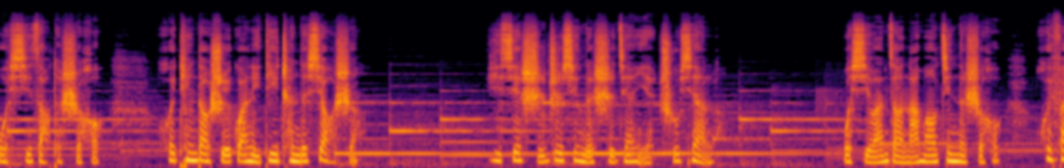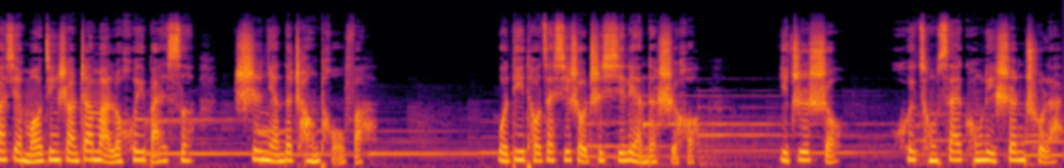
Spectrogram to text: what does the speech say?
我洗澡的时候，会听到水管里低沉的笑声。一些实质性的事件也出现了。我洗完澡拿毛巾的时候，会发现毛巾上沾满了灰白色、湿黏的长头发。我低头在洗手池洗脸的时候，一只手会从腮孔里伸出来，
